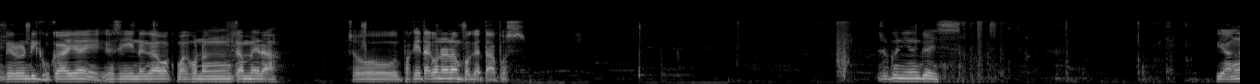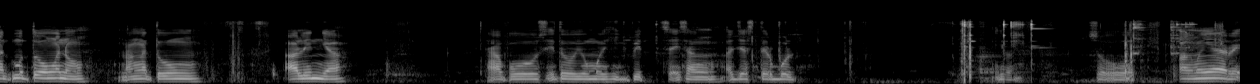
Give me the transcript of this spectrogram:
Pero hindi ko kaya eh kasi nagawak pa ako ng camera. So ipakita ko na lang pagkatapos. So ganyan guys. Iangat mo tong ano, nangat tong alin niya. Tapos ito yung maghigpit sa isang adjuster bolt. Yun. So, ang nangyari,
